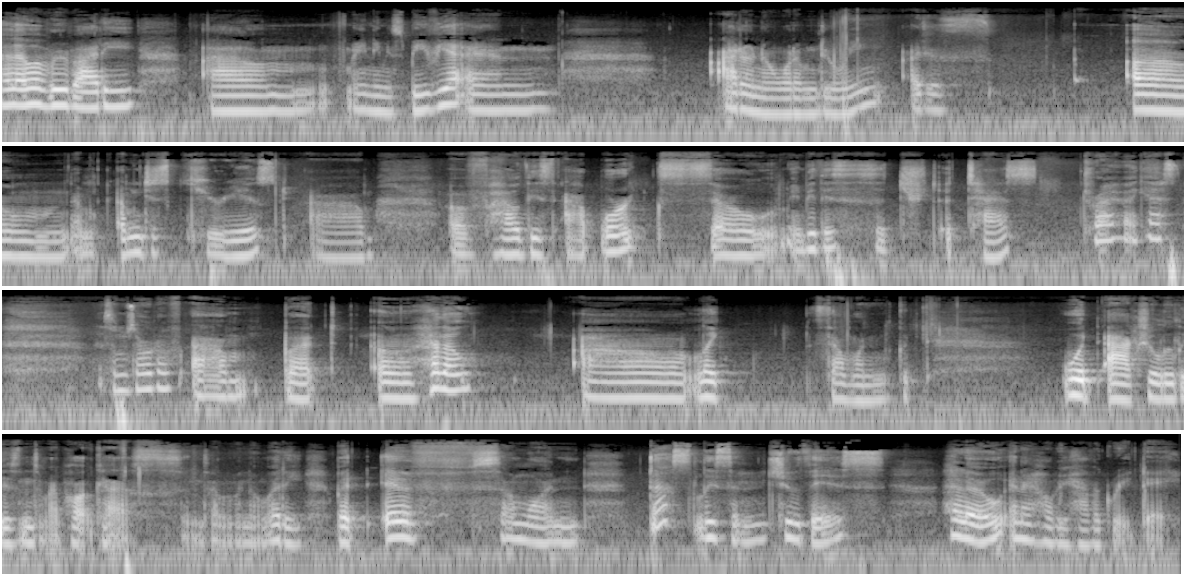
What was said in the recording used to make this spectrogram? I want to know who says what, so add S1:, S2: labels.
S1: Hello, everybody. Um, my name is Bivia, and I don't know what I'm doing. I just um, I'm I'm just curious um, of how this app works. So maybe this is a, tr- a test drive, I guess, some sort of. Um, but uh, hello, uh, like someone could would actually listen to my podcast since I'm a nobody. But if someone does listen to this, hello, and I hope you have a great day.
